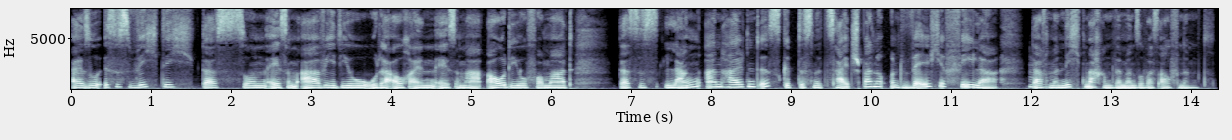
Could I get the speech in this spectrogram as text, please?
Also ist es wichtig, dass so ein ASMR-Video oder auch ein ASMR-Audioformat, dass es lang anhaltend ist? Gibt es eine Zeitspanne? Und welche Fehler darf man nicht machen, wenn man sowas aufnimmt?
